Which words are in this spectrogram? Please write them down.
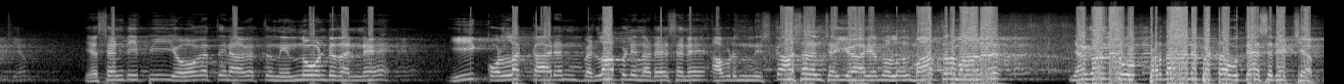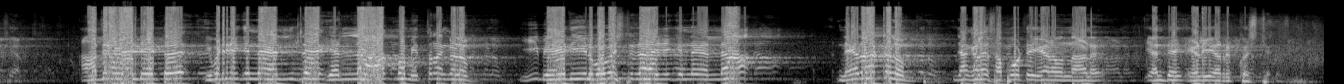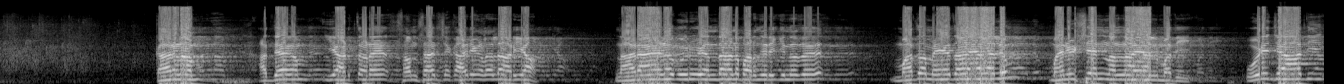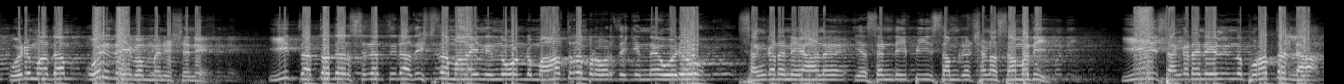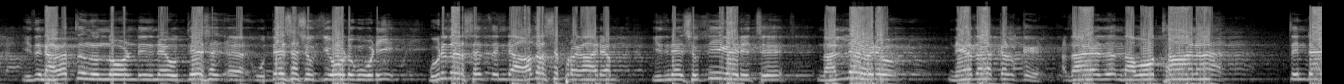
എസ് എൻ ഡി പി യോഗത്തിനകത്ത് നിന്നുകൊണ്ട് തന്നെ ഈ കൊള്ളക്കാരൻ വെള്ളാപ്പള്ളി നടേശനെ അവിടുന്ന് നിഷ്കാസനം ചെയ്യുക എന്നുള്ളത് മാത്രമാണ് ഞങ്ങളുടെ പ്രധാനപ്പെട്ട ഉദ്ദേശ ലക്ഷ്യം. അതിനു വേണ്ടിയിട്ട് ഇവിടെ ഇരിക്കുന്ന എന്റെ എല്ലാ ആത്മമിത്രങ്ങളും ഈ വേദിയിൽ ഉപവിഷ്ടരായിരിക്കുന്ന എല്ലാ നേതാക്കളും ഞങ്ങളെ സപ്പോർട്ട് ചെയ്യണമെന്നാണ് എന്റെ എളിയ റിക്വസ്റ്റ് കാരണം അദ്ദേഹം ഈ അടുത്തിടെ സംസാരിച്ച കാര്യങ്ങളെല്ലാം അറിയാം. നാരായണ ഗുരു എന്താണ് പറഞ്ഞിരിക്കുന്നത്? മതമേതായാലും മനുഷ്യൻ നന്നായാൽ മതി. ഒരു ജാതി ഒരു മതം ഒരു ദൈവം മനുഷ്യന്. ഈ തത്വദർശനത്തിൽ അധിഷ്ഠിതമായി നിന്നുകൊണ്ട് മാത്രം പ്രവർത്തിക്കുന്ന ഒരു സംഘടനയാണ് എസ് എൻ ഡി പി സംരക്ഷണ സമിതി. ഈ സംഘടനയിൽ നിന്ന് പുറത്തല്ല ഇതിനകത്ത് നിന്നുകൊണ്ട് ഇതിനെ ഉദ്ദേശ ഉദ്ദേശശുദ്ധിയോടുകൂടി ഗുരുദർശനത്തിന്റെ ആദർശപ്രകാരം ഇതിനെ ശുദ്ധീകരിച്ച് നല്ല ഒരു നേതാക്കൾക്ക് അതായത് നവോത്ഥാനത്തിന്റെ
